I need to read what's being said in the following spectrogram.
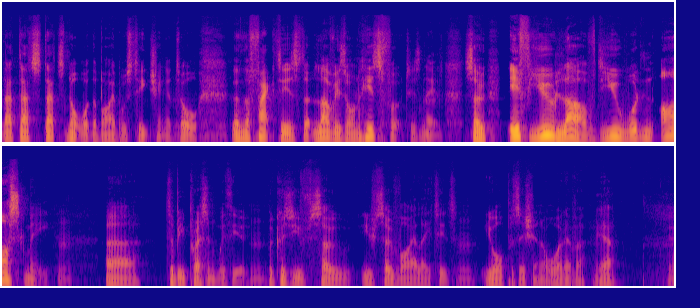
That that's that's not what the Bible's teaching at all. And the fact is that love is on His foot, isn't it? So if you loved, you wouldn't ask me uh, to be present with you because you've so you've so violated your position or whatever. Yeah. Yeah,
